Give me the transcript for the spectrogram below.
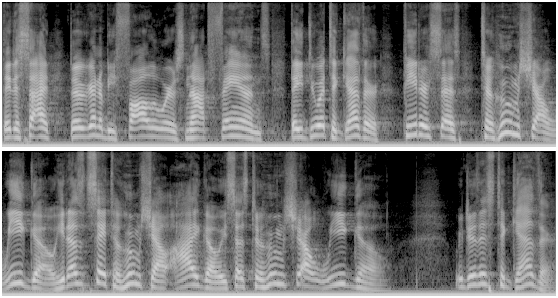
they decide they're going to be followers, not fans. They do it together. Peter says, To whom shall we go? He doesn't say, To whom shall I go? He says, To whom shall we go? We do this together.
